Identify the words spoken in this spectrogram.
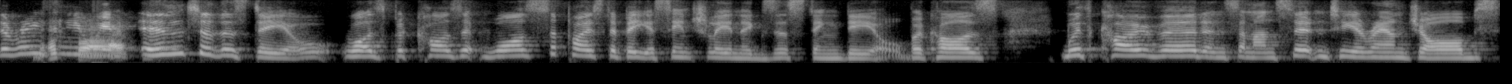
The reason That's you went into this deal was because it was supposed to be essentially an existing deal. Because with COVID and some uncertainty around jobs,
